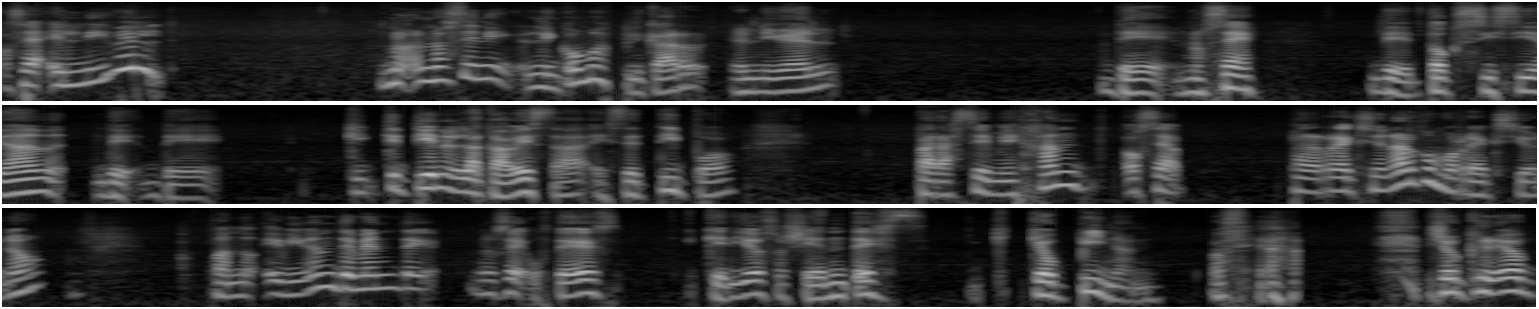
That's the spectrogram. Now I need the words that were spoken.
O sea, el nivel, no, no sé ni, cómo explicar el nivel de, no sé, de toxicidad, de que tiene en la cabeza ese tipo para semejante, o sea, para reaccionar como reaccionó, cuando evidentemente, no sé, ustedes, queridos oyentes, ¿qué, qué opinan? O sea, yo creo,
